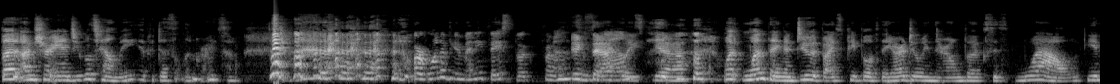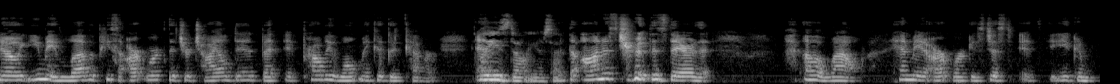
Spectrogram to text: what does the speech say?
But I'm sure Angie will tell me if it doesn't look right. So or one of your many Facebook friends. Exactly. Yeah. one, one thing I do advise people if they are doing their own books is wow, you know, you may love a piece of artwork that your child did, but it probably won't make a good cover. And Please don't use it. the honest truth is there that, oh wow, handmade artwork is just, it, you can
